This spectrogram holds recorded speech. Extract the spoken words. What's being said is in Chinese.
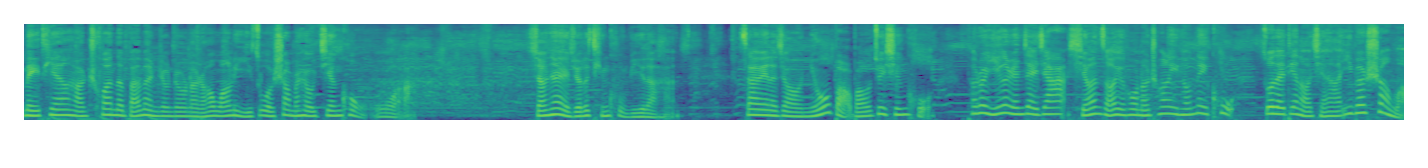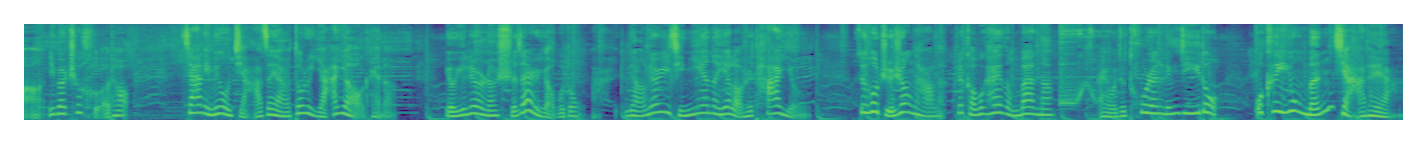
每天哈穿的板板正正的，然后往里一坐，上面还有监控，哇，想想也觉得挺苦逼的哈。下一位呢叫牛宝宝最辛苦，他说一个人在家洗完澡以后呢，穿了一条内裤。坐在电脑前啊，一边上网一边吃核桃，家里没有夹子呀，都是牙咬开的。有一粒呢，实在是咬不动啊，两粒一起捏呢，也老是他赢，最后只剩他了，这搞不开怎么办呢？哎，我就突然灵机一动，我可以用门夹它呀。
